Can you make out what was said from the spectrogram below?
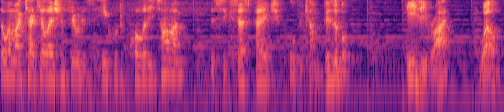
that when my calculation field is equal to quality time, the success page will become visible. Easy, right? Well,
